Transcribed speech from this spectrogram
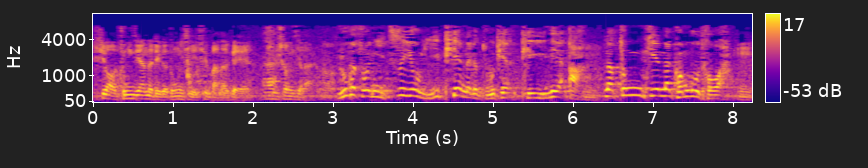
需要中间的这个东西去把它给支撑起来啊。如果说你只用一片那个竹片贴一面啊，那中间那块木头啊，嗯，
